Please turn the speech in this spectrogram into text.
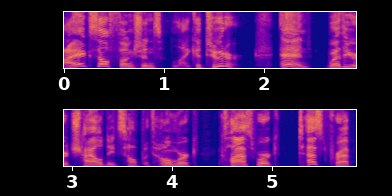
IXL functions like a tutor. And whether your child needs help with homework, classwork, test prep,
